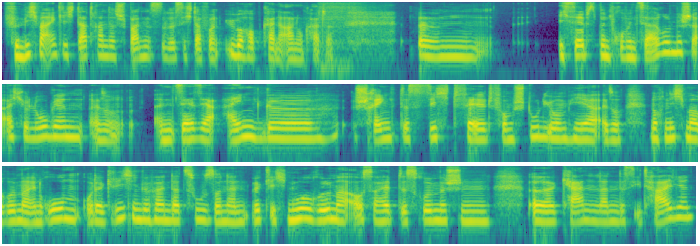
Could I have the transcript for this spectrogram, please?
Für mich war eigentlich daran das Spannendste, dass ich davon überhaupt keine Ahnung hatte. Ähm, Ich selbst bin provinzialrömische Archäologin, also ein sehr, sehr eingeschränktes Sichtfeld vom Studium her. Also noch nicht mal Römer in Rom oder Griechen gehören dazu, sondern wirklich nur Römer außerhalb des römischen äh, Kernlandes Italien.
